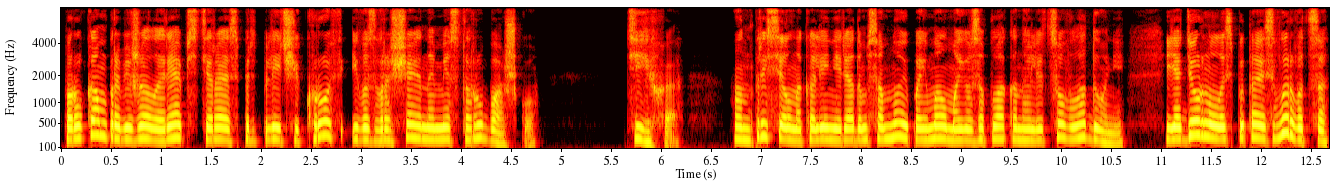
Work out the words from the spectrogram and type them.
по рукам пробежала рябь, стирая с предплечья кровь и возвращая на место рубашку. «Тихо!» Он присел на колени рядом со мной и поймал мое заплаканное лицо в ладони. Я дернулась, пытаясь вырваться,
